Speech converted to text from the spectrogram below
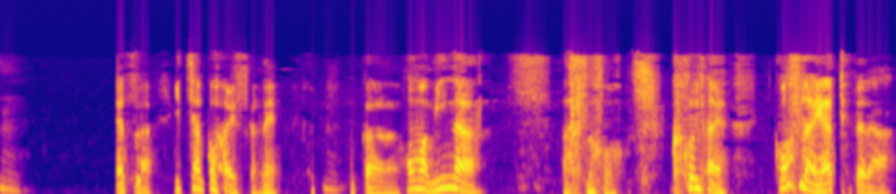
うん。やつがいっちゃん怖いですからね。うん。なんか、ほんまみんな、あの、こんなん、こんなんやってたら、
